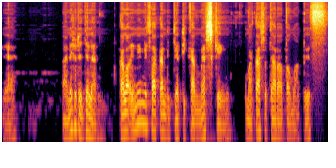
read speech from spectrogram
ya. Nah, ini sudah jalan. Kalau ini misalkan dijadikan masking, maka secara otomatis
